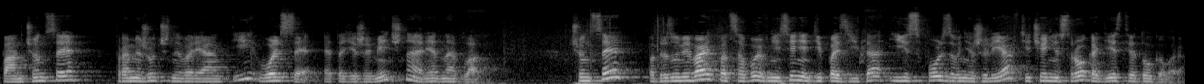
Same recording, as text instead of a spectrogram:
пан чонсе, промежуточный вариант и вольсе, это ежемесячная арендная плата. Чунце подразумевает под собой внесение депозита и использование жилья в течение срока действия договора.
